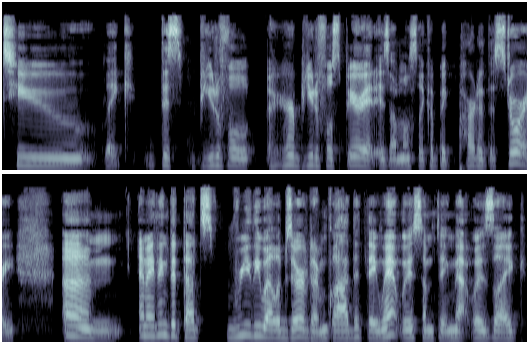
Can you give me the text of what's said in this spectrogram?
to like this beautiful her beautiful spirit is almost like a big part of the story um and i think that that's really well observed i'm glad that they went with something that was like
